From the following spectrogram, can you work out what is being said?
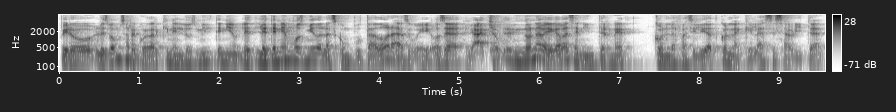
pero les vamos a recordar que en el 2000 tenía- le, le teníamos miedo a las computadoras, güey. O sea, Gacho, güey. no navegabas en internet con la facilidad con la que la haces ahorita.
